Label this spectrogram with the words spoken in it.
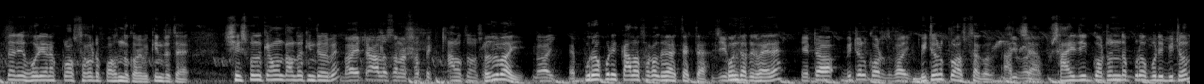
আপনার এই হরিয়ানা ক্রস ছাগলটা পছন্দ করবে কিনতে চায়? শেষ পর্যন্ত কেমন দাম কিনতে পারবে? ভাই এটা আলোচনা সাপেক্ষে। আলোচনা ভাই ভাই। পুরোপুরি কালো ছাগল দেখা যাচ্ছে একটা। কোন জাতের ভাইরা এটা বিটল কর্স ভাই। বিটল ক্রস ছাগল। আচ্ছা শারীরিক গঠনটা পুরোপুরি বিটল।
